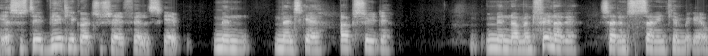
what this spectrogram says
jeg synes, det er et virkelig godt socialt fællesskab, men man skal opsøge det. Men når man finder det, så er det en, så det en kæmpe gave.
